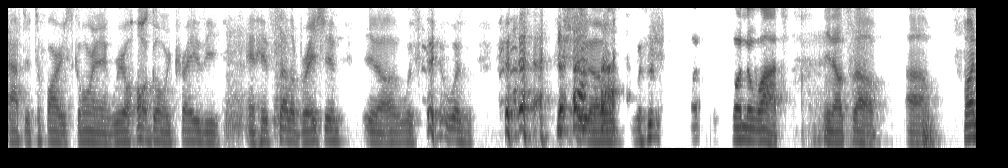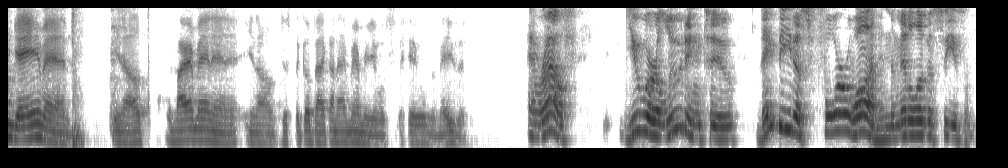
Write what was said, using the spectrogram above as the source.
after Tafari scoring and we are all going crazy and his celebration, you know, was was you know was fun to watch, you know. So um, fun game and you know environment and you know just to go back on that memory, it was it was amazing. And Ralph, you were alluding to they beat us four one in the middle of the season.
